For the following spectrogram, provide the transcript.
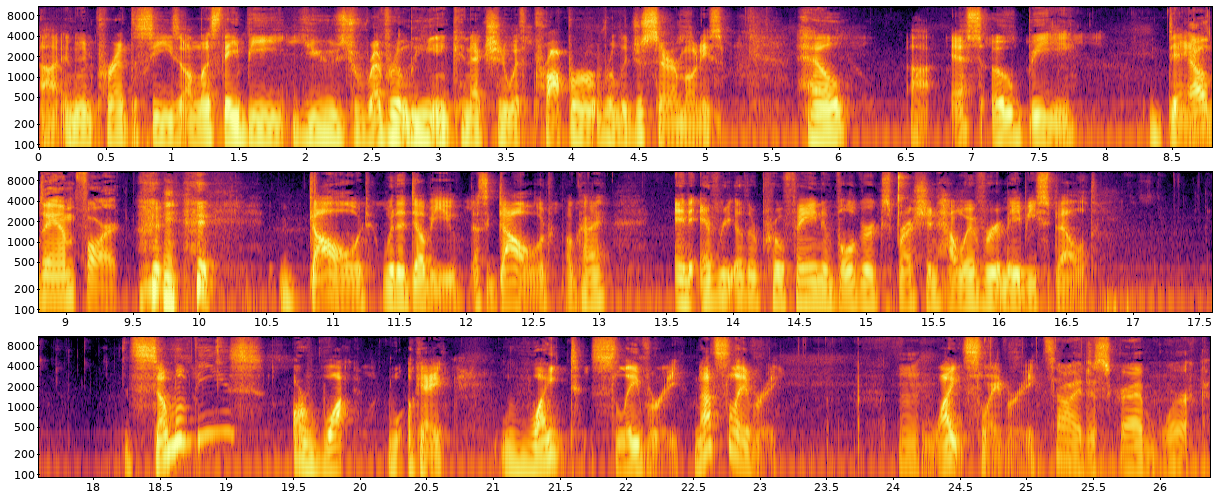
Uh, and in parentheses, unless they be used reverently in connection with proper religious ceremonies. Hell, uh, SOB, damn. Hell damn fart. God with a W. That's God, okay? And every other profane and vulgar expression, however it may be spelled. Some of these are what? Okay, white slavery, not slavery. White slavery. That's how I describe work.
